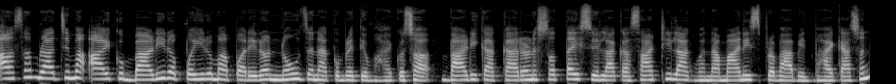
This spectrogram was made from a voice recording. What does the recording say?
आसाम राज्यमा आएको बाढी र पहिरोमा परेर नौजनाको मृत्यु भएको छ। बाढीका कारण सत्ताइस जिल्लाका साठी लाखभन्दा मानिस प्रभावित भएका छन्।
